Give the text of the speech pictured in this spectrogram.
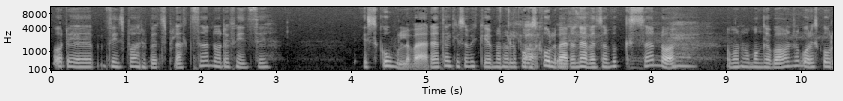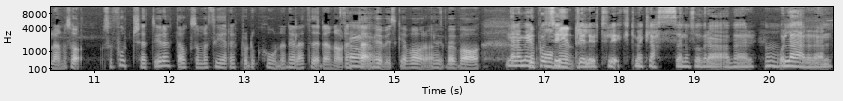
Och det finns på arbetsplatsen och det finns i, i skolvärlden. Jag tänker så mycket man håller på med skolvärlden även som vuxen då. Om man har många barn som går i skolan och så. Så fortsätter ju detta också. Man ser reproduktionen hela tiden av detta. Ja. Hur vi ska vara, hur vi var. När de är på påmind. cykelutflykt med klassen och sover över. Mm. Och läraren.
